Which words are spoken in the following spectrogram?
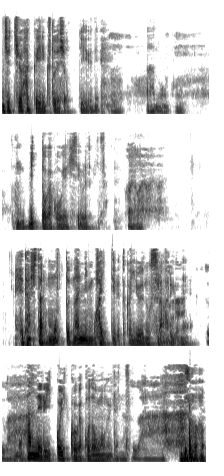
十中八九エリクトでしょっていうね。あの、うんビットが攻撃してくるときにさ。はいはいはい。下手したらもっと何人も入ってるとかいうのすらあるよね。うあの、わパンネル一個一個が子供みたいなさ。ーうわそ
